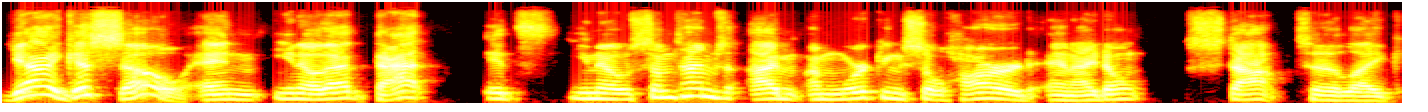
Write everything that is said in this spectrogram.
yeah i guess so and you know that that it's you know sometimes i'm i'm working so hard and i don't stop to like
